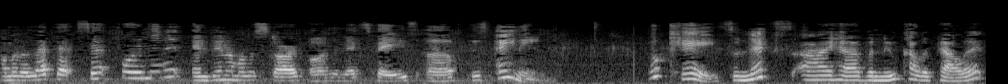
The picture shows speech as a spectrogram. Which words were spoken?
I'm going to let that set for a minute and then I'm going to start on the next phase of this painting. Okay, so next I have a new color palette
